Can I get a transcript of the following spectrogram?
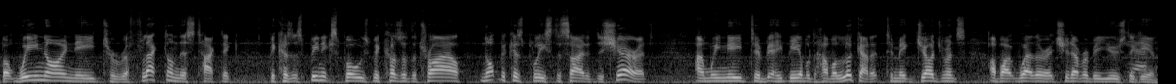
But we now need to reflect on this tactic because it's been exposed because of the trial, not because police decided to share it. And we need to be able to have a look at it to make judgments about whether it should ever be used yeah. again.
